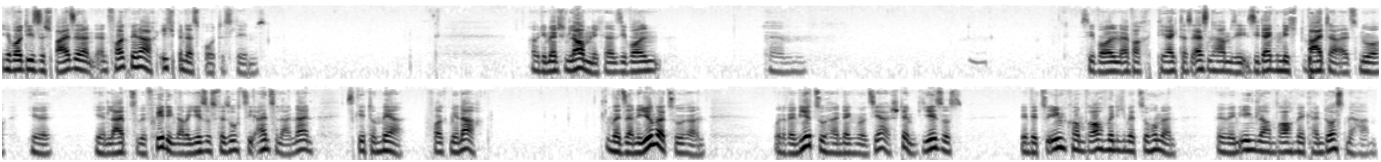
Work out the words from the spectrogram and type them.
ihr wollt diese Speise, dann, dann folgt mir nach. Ich bin das Brot des Lebens. Aber die Menschen glauben nicht. Ne? Sie wollen ähm, Sie wollen einfach direkt das Essen haben. Sie, sie denken nicht weiter, als nur ihre, ihren Leib zu befriedigen. Aber Jesus versucht sie einzuladen. Nein, es geht um mehr. Folgt mir nach. Und wenn seine Jünger zuhören, oder wenn wir zuhören, denken wir uns, ja, stimmt, Jesus, wenn wir zu ihm kommen, brauchen wir nicht mehr zu hungern. Wenn wir in ihn glauben, brauchen wir keinen Durst mehr haben.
